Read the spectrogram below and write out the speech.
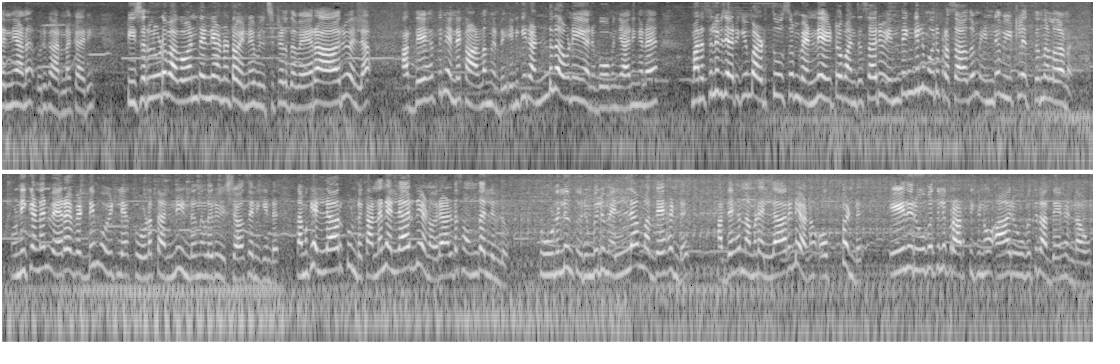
തന്നെയാണ് ഒരു കാരണക്കാരി. ടീച്ചറിലൂടെ ഭഗവാൻ തന്നെയാണ് കേട്ടോ എന്നെ വിളിച്ചിട്ടുള്ളത്. വേറെ ആരുമല്ല. അദ്ദേഹത്തിന് എന്നെ കാണുന്നുണ്ട്. എനിക്ക് രണ്ട് തവണ ഈ അനുഭവം ഞാനിങ്ങനെ മനസ്സിൽ വിചാരിക്കുമ്പോൾ അടുത്ത ദിവസം വെണ്ണയായിട്ടോ പഞ്ചസാരയോ എന്തെങ്കിലും ഒരു പ്രസാദം എന്റെ വീട്ടിലെത്തുന്നുള്ളതാണ് ഉണ്ണിക്കണ്ണൻ വേറെ എവിടെയും പോയിട്ടില്ല. കൂടെ തന്നെ ഉണ്ടെന്നുള്ളൊരു വിശ്വാസം എനിക്കുണ്ട്. നമുക്ക് എല്ലാവർക്കും ഉണ്ട്. കണ്ണൻ എല്ലാവരുടെയാണ്. ഒരാളുടെ സ്വന്തമല്ലല്ലോ തൂണിലും തുരുമ്പിലും എല്ലാം അദ്ദേഹം ഉണ്ട്. അദ്ദേഹം നമ്മുടെ എല്ലാവരുടെയാണ് ഒപ്പുണ്ട്. ഏത് രൂപത്തിൽ പ്രാർത്ഥിക്കണോ ആ രൂപത്തിൽ അദ്ദേഹം ഉണ്ടാവും.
